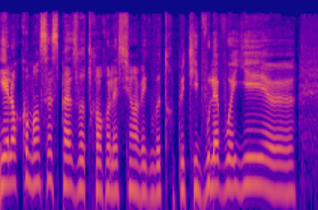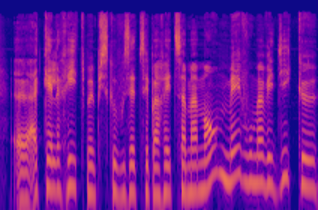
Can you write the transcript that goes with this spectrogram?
Et alors, comment ça se passe votre relation avec votre petite? Vous la voyez euh, euh, à quel rythme, puisque vous êtes séparés de sa maman Mais vous m'avez dit que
